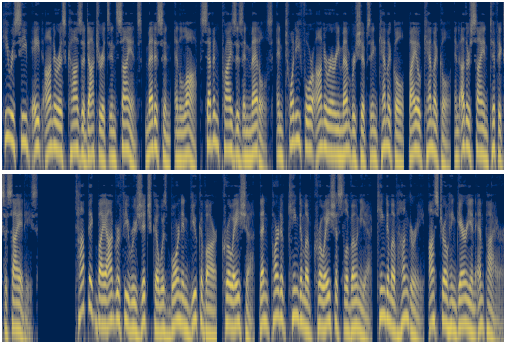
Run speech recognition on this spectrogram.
He received eight honoris causa doctorates in science, medicine, and law, seven prizes and medals, and 24 honorary memberships in chemical, biochemical, and other scientific societies. Topic biography Ruzicka was born in Vukovar, Croatia, then part of Kingdom of Croatia-Slavonia, Kingdom of Hungary, Austro-Hungarian Empire.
